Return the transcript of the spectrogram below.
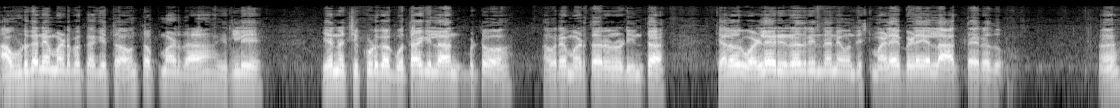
ಆ ಹುಡುಗನೇ ಮಾಡಬೇಕಾಗಿತ್ತು ಅವ್ನ್ ತಪ್ಪು ಮಾಡ್ದ ಇರ್ಲಿ. ಏನೋ ಚಿಕ್ಕ ಹುಡುಗ ಗೊತ್ತಾಗಿಲ್ಲ ಅಂದ್ಬಿಟ್ಟು ಅವರೇ ಮಾಡ್ತಾರೆ ನೋಡಿ ಇಂಥ ಕೆಲವರು ಒಳ್ಳೆಯವ್ರು ಇರೋದ್ರಿಂದಾನೇ ಒಂದಿಷ್ಟು ಮಳೆ ಬೆಳೆ ಎಲ್ಲ ಆಗ್ತಾ ಇರೋದು ಆ? ಹ್ಮ್,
